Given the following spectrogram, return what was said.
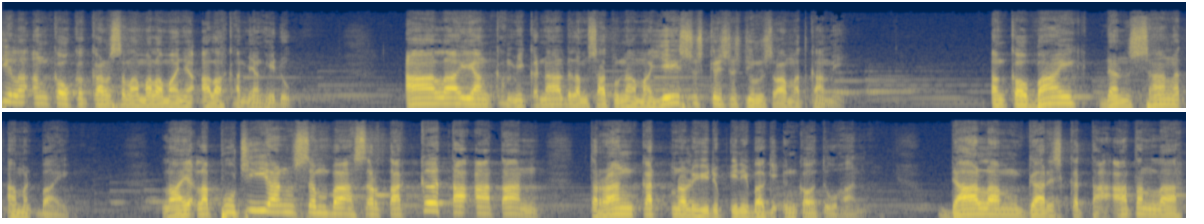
Terpujilah engkau kekal selama-lamanya Allah kami yang hidup. Allah yang kami kenal dalam satu nama Yesus Kristus Juru Selamat kami. Engkau baik dan sangat amat baik. Layaklah pujian, sembah, serta ketaatan terangkat melalui hidup ini bagi engkau Tuhan. Dalam garis ketaatanlah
